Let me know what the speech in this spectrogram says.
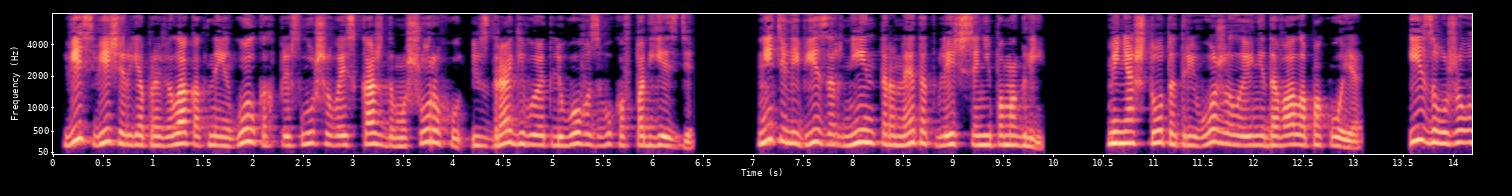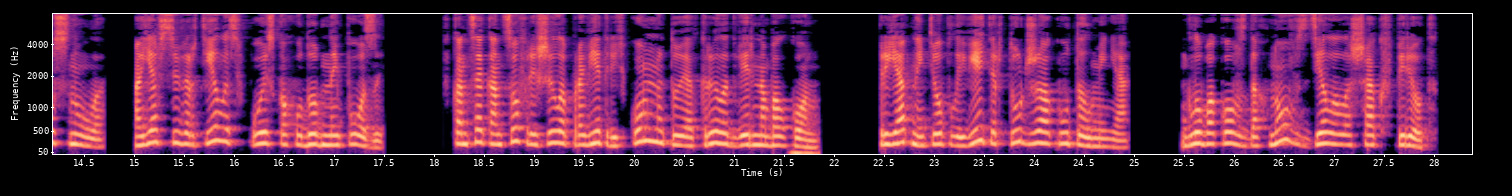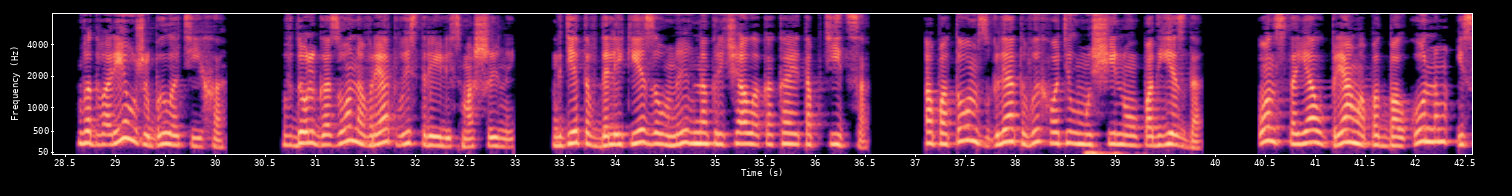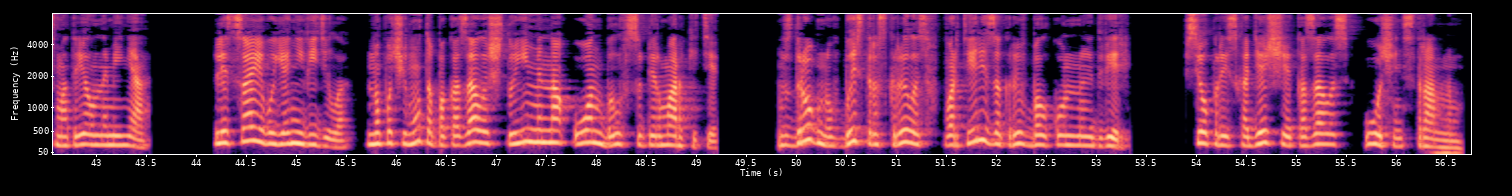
Весь вечер я провела как на иголках, прислушиваясь к каждому шороху и вздрагивая от любого звука в подъезде. Ни телевизор, ни интернет отвлечься не помогли. Меня что-то тревожило и не давало покоя. Иза уже уснула, а я все вертелась в поисках удобной позы. В конце концов решила проветрить комнату и открыла дверь на балкон. Приятный теплый ветер тут же окутал меня. Глубоко вздохнув, сделала шаг вперед. Во дворе уже было тихо. Вдоль газона в ряд выстроились машины. Где-то вдалеке заунывно кричала какая-то птица. А потом взгляд выхватил мужчину у подъезда. Он стоял прямо под балконом и смотрел на меня. Лица его я не видела, но почему-то показалось, что именно он был в супермаркете. Вздрогнув, быстро скрылась в квартире, закрыв балконную дверь. Все происходящее казалось очень странным.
